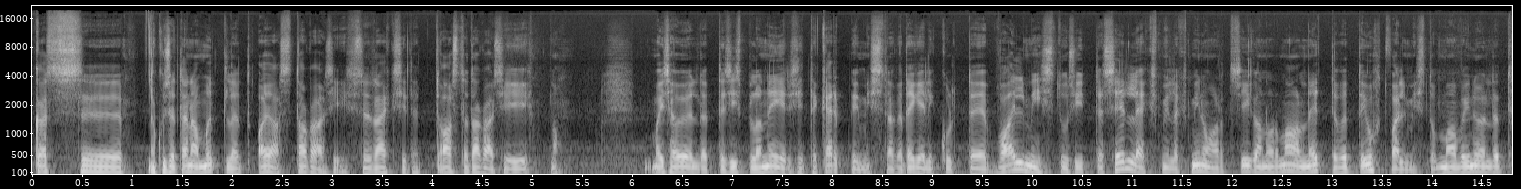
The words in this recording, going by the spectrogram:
kas, noh kui sa täna mõtled ajas tagasi, sa rääkisid, et aasta tagasi noh ma ei saa öelda, et te siis planeerisite kärpimist, aga tegelikult te valmistusite selleks, milleks minu arvates iga normaalne ettevõtte juht valmistub. ma võin öelda, et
